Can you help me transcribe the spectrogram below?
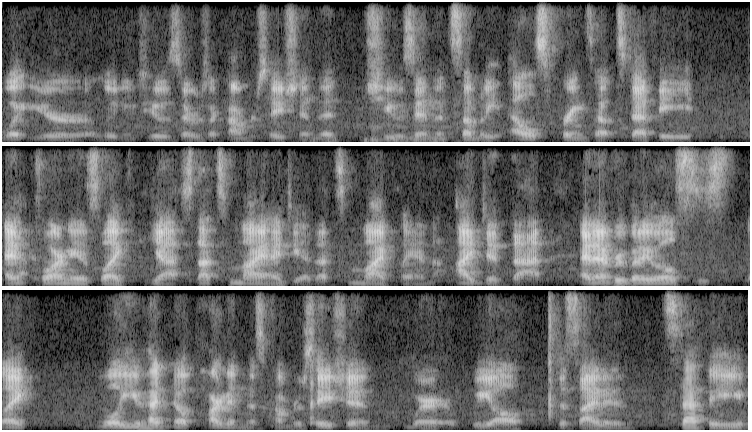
what you're alluding to is there was a conversation that she was in that somebody else brings out Steffi and Yeah. Killarney is like, Yes, that's my idea. That's my plan. I did that. And everybody else is like, Well, you had no part in this conversation where we all decided Steffi.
